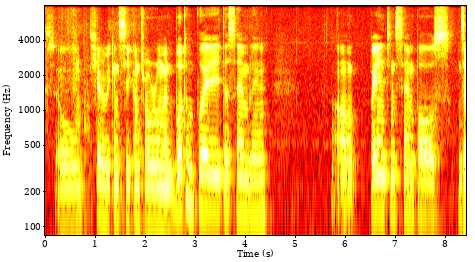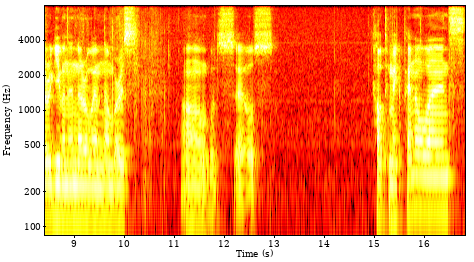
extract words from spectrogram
so here we can see control room and bottom plate assembly, uh, painting samples, they're given in RLM numbers, uh, what else, how to make panel lines,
